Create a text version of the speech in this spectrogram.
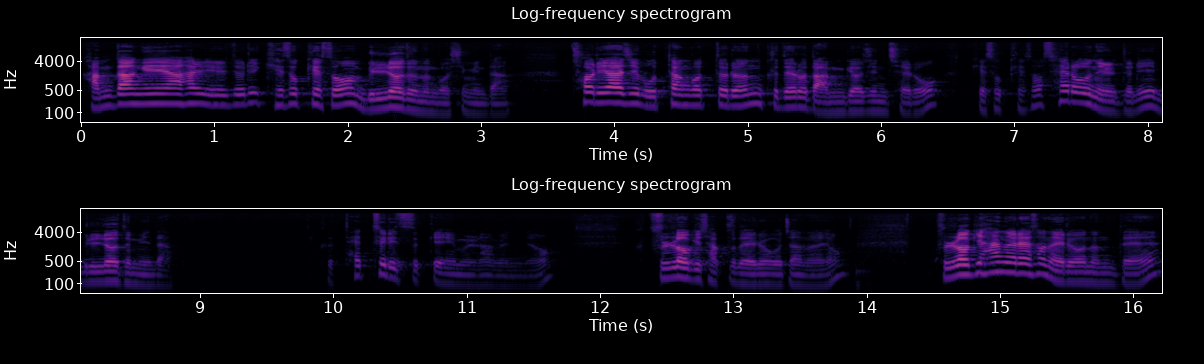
감당해야 할 일들이 계속해서 밀려드는 것입니다. 처리하지 못한 것들은 그대로 남겨진 채로 계속해서 새로운 일들이 밀려듭니다. 그 테트리스 게임을 하면요. 그 블럭이 자꾸 내려오잖아요. 블럭이 하늘에서 내려오는데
